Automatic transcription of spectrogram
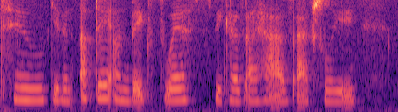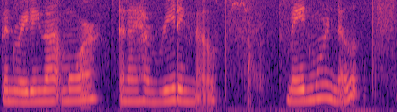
to give an update on Big Swiss because I have actually been reading that more and I have reading notes made more notes.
